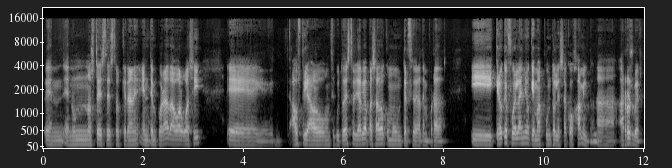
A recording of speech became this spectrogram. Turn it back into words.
en, en unos test de estos que eran en temporada o algo así, eh, Austria o un circuito de estos ya había pasado como un tercio de la temporada. Y creo que fue el año que más puntos le sacó Hamilton a, a Rosberg.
